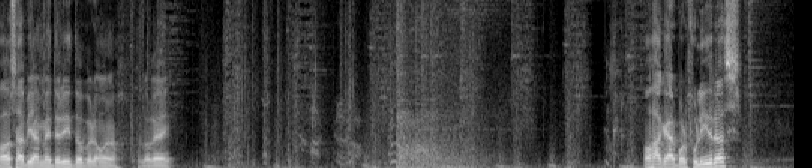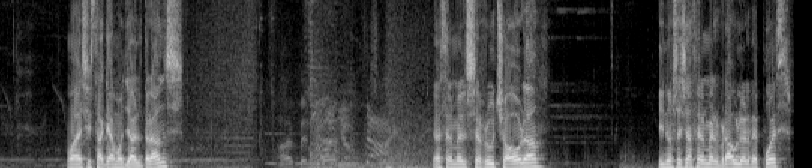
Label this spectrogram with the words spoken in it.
Vamos a pillar el meteorito, pero bueno, lo que hay. Vamos a quedar por full hidras. Vamos a ver si saqueamos ya el trans. Voy a hacerme el serrucho ahora. Y no sé si hacerme el brawler después.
